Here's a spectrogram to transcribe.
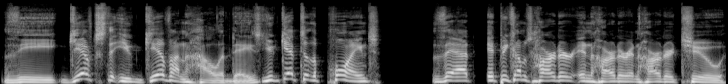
The gifts that you give on holidays, you get to the point that it becomes harder and harder and harder to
